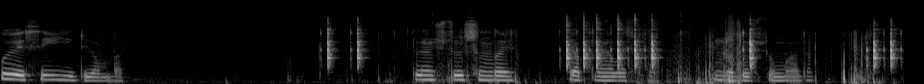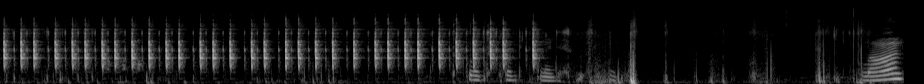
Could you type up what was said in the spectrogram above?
Bu iyi diyorum ben. Dönüştür şunu da yapmaya başladım. Bunu da dönüştür madem. Tıkla tıkla bitmedi. Lan.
